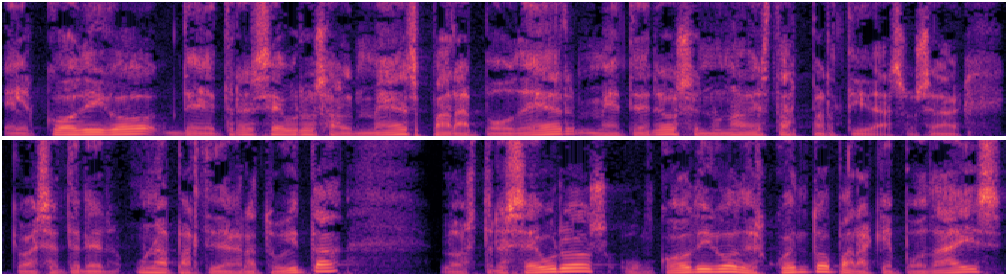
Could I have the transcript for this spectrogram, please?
el código de 3 euros al mes para poder meteros en una de estas partidas. O sea que vais a tener una partida gratuita los 3 euros, un código, descuento para que podáis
